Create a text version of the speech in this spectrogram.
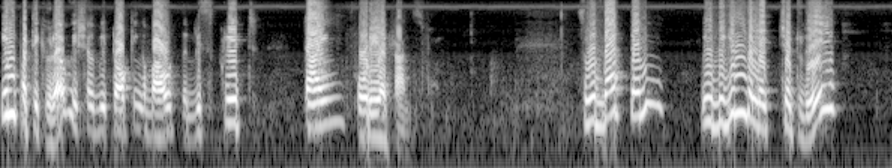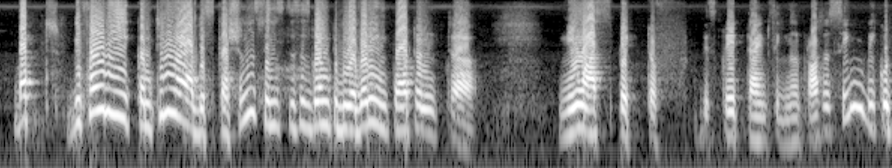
in particular we shall be talking about the discrete time Fourier transform. So, with that then we begin the lecture today, but before we continue our discussion since this is going to be a very important uh, new aspect of discrete time signal processing, we could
